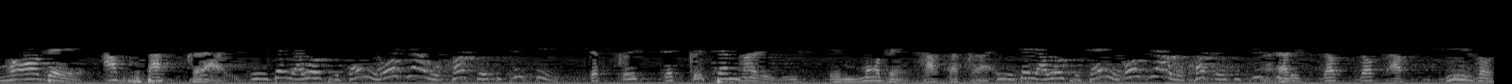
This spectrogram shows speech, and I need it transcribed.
model after Christ. Ìgbéyàwó kìrìsìtẹ́nì ó jẹ́ àwòkọ́ṣe ti Kristi. The, Christ, the Christian marriage is a model after Christ. Ìgbéyàwó kìrìsìtẹ́nì ó jẹ́ àwòkọ́ṣe ti Kristi. that is just, just as Jesus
